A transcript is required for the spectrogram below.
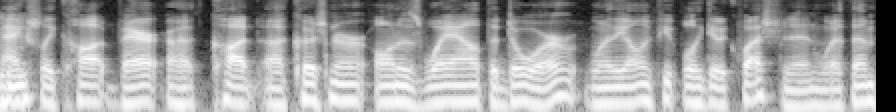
actually caught Bar- uh, caught uh, Kushner on his way out the door. One of the only people to get a question in with him,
